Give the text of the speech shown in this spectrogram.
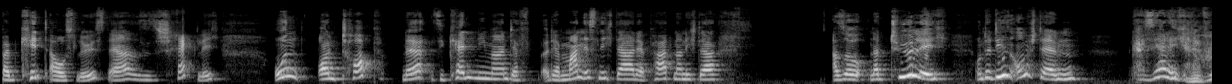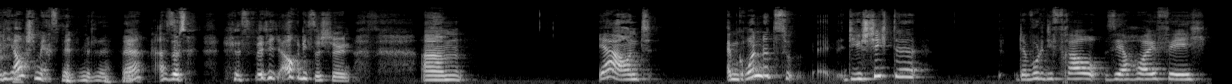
beim Kind auslöst. Ja, das ist schrecklich. Und on top, ne, sie kennt niemand, der, der Mann ist nicht da, der Partner nicht da. Also natürlich, unter diesen Umständen, ganz ehrlich, ja, dann will ich auch Schmerzmittel. ne? Also das finde ich auch nicht so schön. Ähm, ja, und im Grunde zu, die Geschichte da wurde die Frau sehr häufig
